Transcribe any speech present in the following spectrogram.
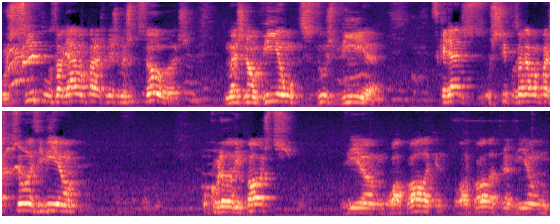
Os discípulos olhavam para as mesmas pessoas, mas não viam o que Jesus via. Se calhar os discípulos olhavam para as pessoas e viam o cobrador de impostos, viam o alcoólatra, o alcoólatra, viam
